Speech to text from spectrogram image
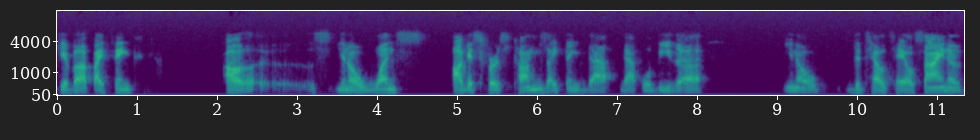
give up. I think I'll you know, once August first comes, I think that that will be the you know, the telltale sign of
